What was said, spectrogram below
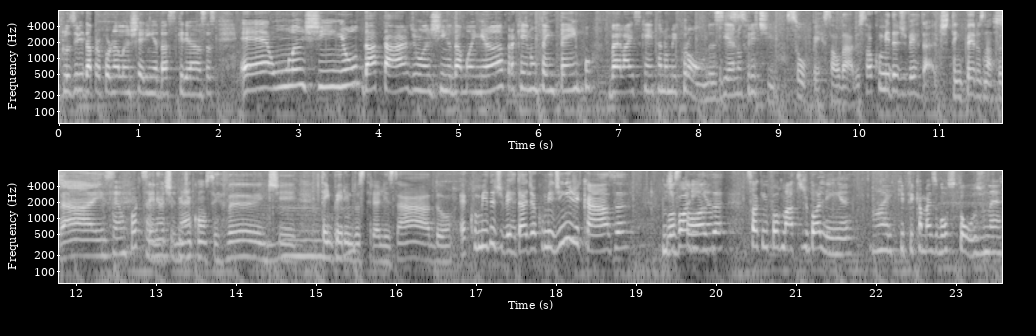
Inclusive dá pra pôr na lancheirinha das crianças. É um lanchinho da tarde, um lanchinho da manhã. Pra quem não tem tempo, vai lá e esquenta no micro-ondas. E é nutritivo. Super saudável. Só comida de verdade. Temperos naturais. Isso é importante, Sem nenhum tipo né? de conservante, tempero industrializado. É comida de verdade, é comidinha de casa. De gostosa, bolinha. só que em formato de bolinha. Ai, que fica mais gostoso, né?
